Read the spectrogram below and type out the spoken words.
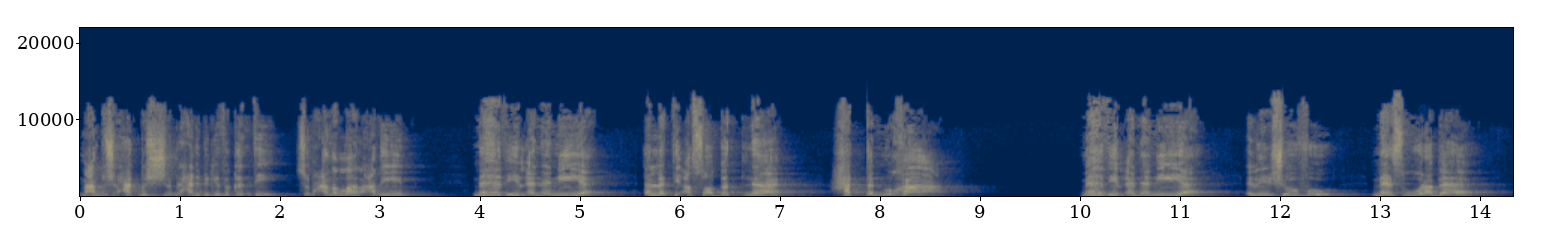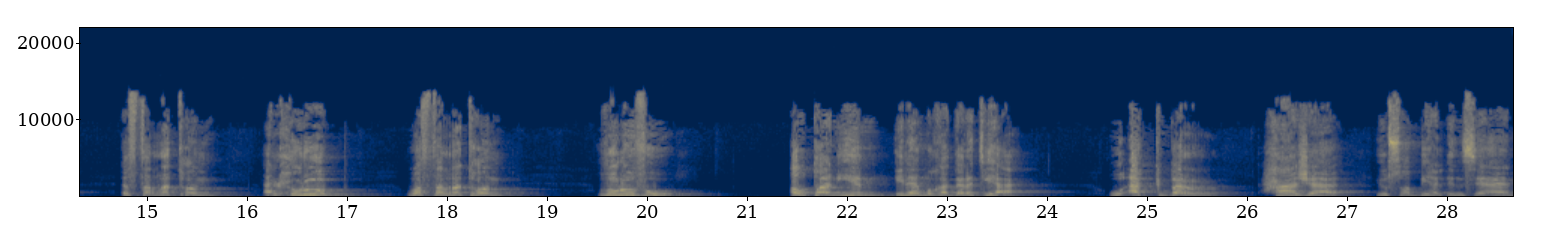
ما عندوش الحق باش يشرب الحليب كيفك أنت. سبحان الله العظيم. ما هذه الأنانية التي أصابتنا حتى النخاع؟ ما هذه الأنانية اللي نشوفوا ناس غرباء؟ اضطرتهم الحروب واضطرتهم ظروف أوطانهم إلى مغادرتها. وأكبر حاجة يصاب بها الإنسان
